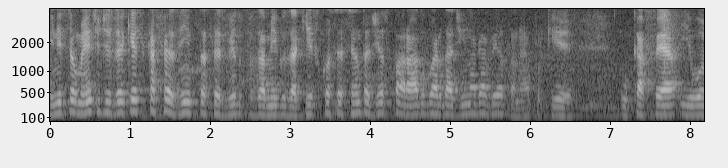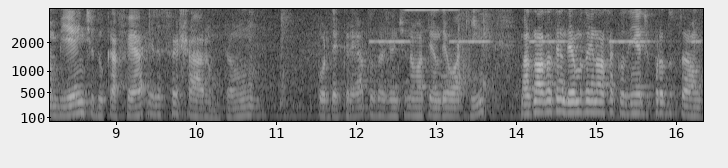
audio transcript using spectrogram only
inicialmente dizer que esse cafezinho que está servido para os amigos aqui ficou 60 dias parado, guardadinho na gaveta, né? Porque o café e o ambiente do café, eles fecharam. Então, por decretos, a gente não atendeu aqui, mas nós atendemos em nossa cozinha de produção.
